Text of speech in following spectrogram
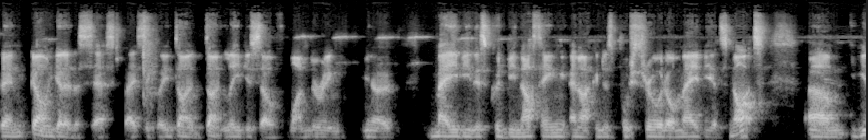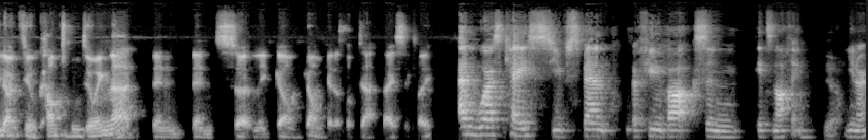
then go and get it assessed. Basically, don't don't leave yourself wondering. You know, maybe this could be nothing, and I can just push through it, or maybe it's not. Um, if you don't feel comfortable doing that, then then certainly go and go and get it looked at. Basically. And worst case, you've spent a few bucks and it's nothing. Yeah. You know?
